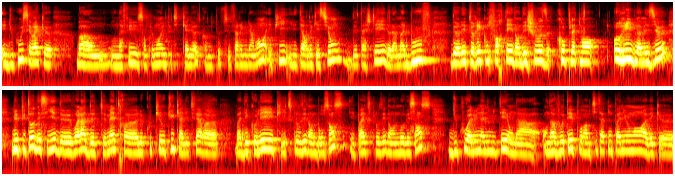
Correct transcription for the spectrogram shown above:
et, du coup, c'est vrai que bah, on, a fait simplement une petite cagnotte, comme peuvent se faire régulièrement. Et puis, il était hors de question de t'acheter de la malbouffe, d'aller te réconforter dans des choses complètement horrible à mes yeux, mais plutôt d'essayer de, voilà, de te mettre euh, le coup de pied au cul qui allait te faire euh, bah, décoller et puis exploser dans le bon sens et pas exploser dans le mauvais sens. Du coup, à l'unanimité, on a, on a voté pour un petit accompagnement avec euh,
